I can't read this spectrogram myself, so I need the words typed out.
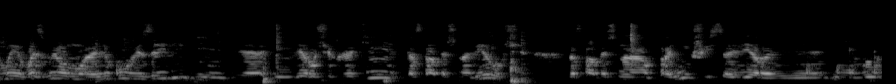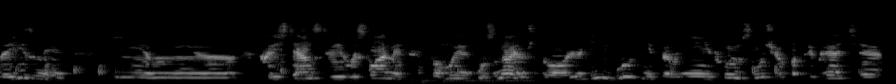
мы возьмем любую из религий и верующих людей, достаточно верующих, достаточно проникшихся верой и в иудаизме, и христианстве, и в исламе, то мы узнаем, что люди не будут ни, ни в коем случае употреблять э,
